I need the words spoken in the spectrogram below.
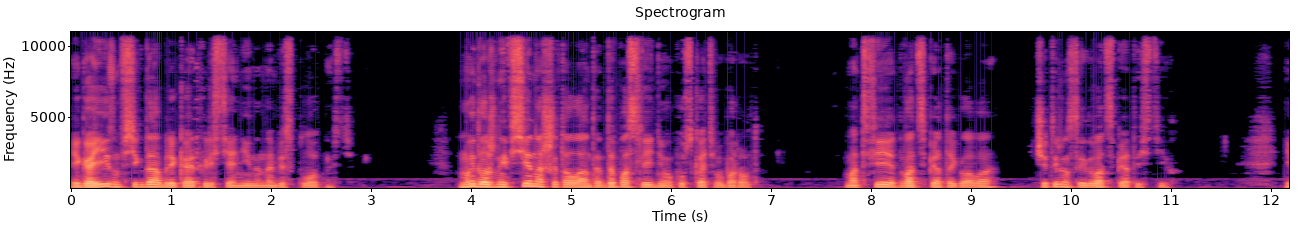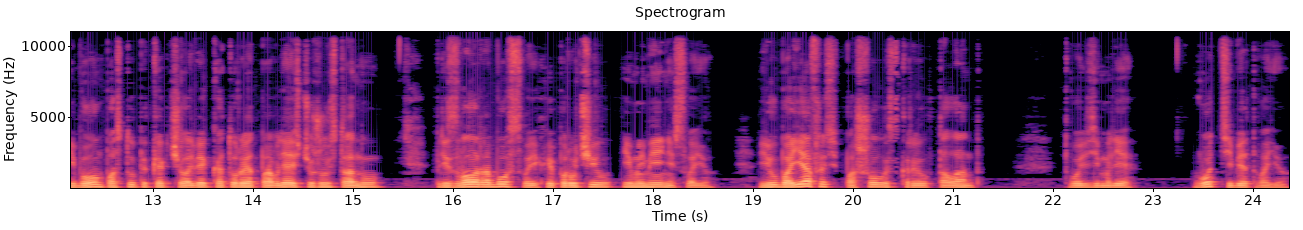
Эгоизм всегда обрекает христианина на бесплотность. Мы должны все наши таланты до последнего пускать в оборот. Матфея, 25 глава, 14 и 25 стих ибо он поступит как человек, который, отправляясь в чужую страну, призвал рабов своих и поручил им имение свое, и, убоявшись, пошел и скрыл талант твой в земле. Вот тебе твое.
